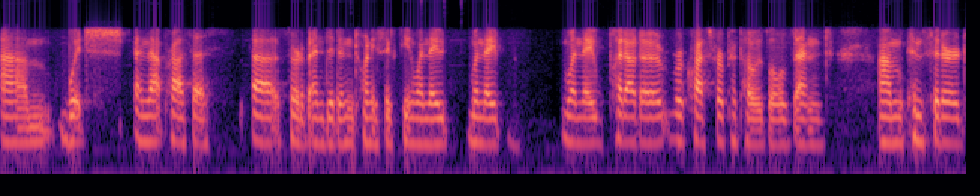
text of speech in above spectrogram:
um, which and that process uh, sort of ended in 2016 when they when they when they put out a request for proposals and um, considered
